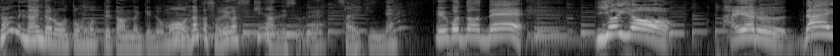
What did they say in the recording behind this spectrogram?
なんでないんだろうと思ってたんだけども、なんかそれが好きなんですよね、最近ね。ということで、いよいよ、流行る第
